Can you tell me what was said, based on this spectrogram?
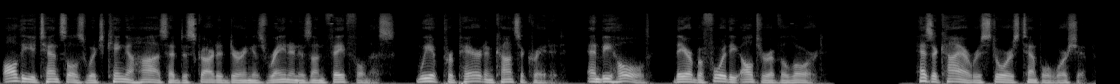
all the utensils which King Ahaz had discarded during his reign and his unfaithfulness, we have prepared and consecrated, and behold, they are before the altar of the Lord. Hezekiah restores temple worship.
